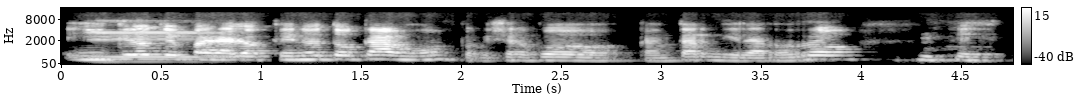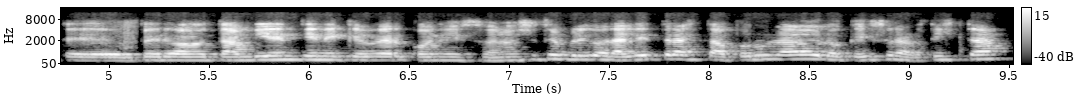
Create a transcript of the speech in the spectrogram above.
Y, creo que para los que no tocamos, porque yo no puedo cantar ni la rorró, este, pero también tiene que ver con eso, ¿no? Yo siempre digo, la letra está por un lado lo que hizo el artista,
